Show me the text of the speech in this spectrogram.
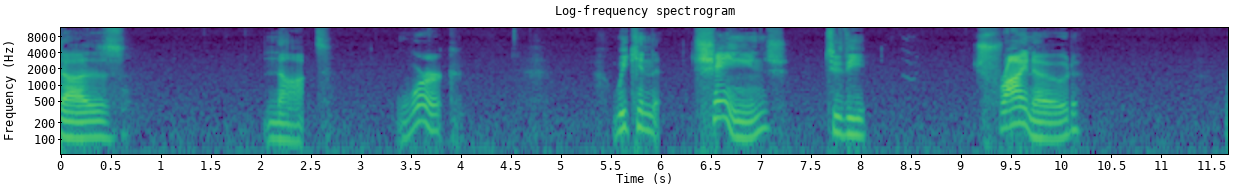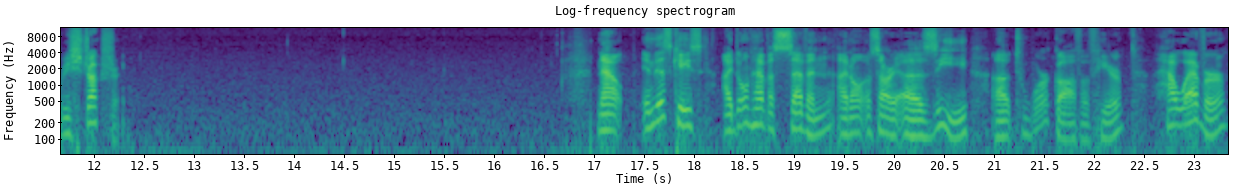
does not work, we can change to the trinode restructuring. Now, in this case, I don't have a 7, I don't, sorry, a Z uh, to work off of here. However,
